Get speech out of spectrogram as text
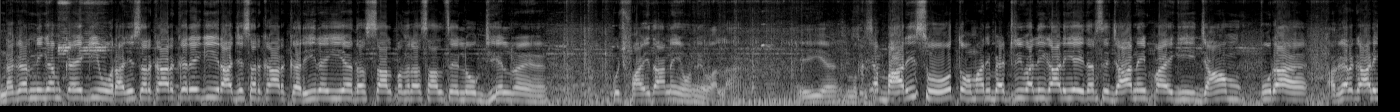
नगर निगम कहेगी वो राज्य सरकार करेगी राज्य सरकार कर ही रही है। दस साल पंद्रह साल से लोग झेल रहे हैं। कुछ फ़ायदा नहीं होने वाला है। यही है मुख्य- जब बारिश हो तो हमारी बैटरी वाली गाड़ी है इधर से जा नहीं पाएगी जाम पूरा है। अगर गाड़ी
